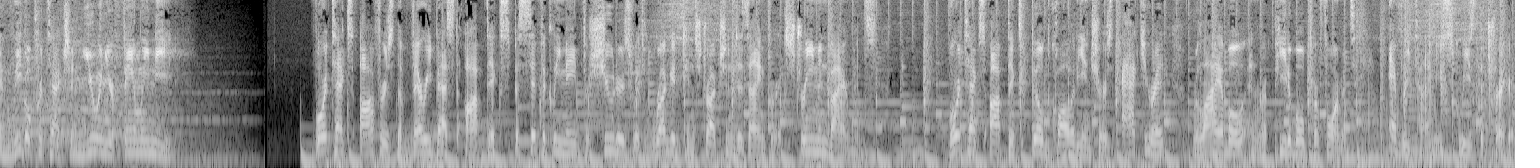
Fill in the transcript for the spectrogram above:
and legal protection you and your family need. Vortex offers the very best optics specifically made for shooters with rugged construction designed for extreme environments. Vortex Optics build quality ensures accurate, reliable, and repeatable performance every time you squeeze the trigger.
